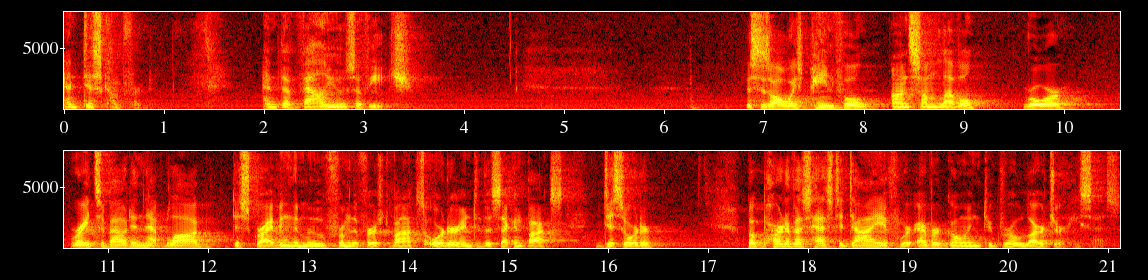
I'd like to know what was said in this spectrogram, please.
and discomfort and the values of each. This is always painful on some level. Rohr writes about in that blog, describing the move from the first box order into the second box disorder. But part of us has to die if we're ever going to grow larger, he says.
